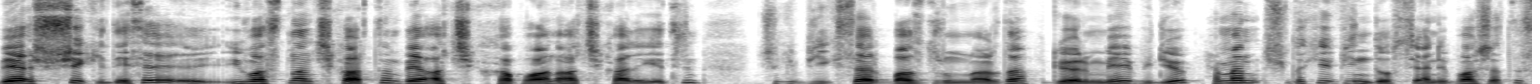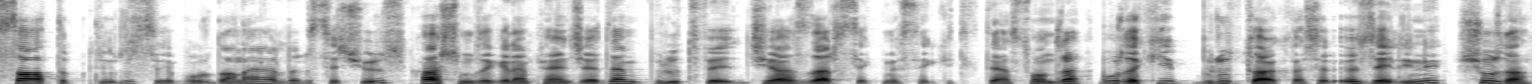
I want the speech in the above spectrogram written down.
Veya şu şekildeyse e, yuvasından çıkartın ve açık kapağını açık hale getirin. Çünkü bilgisayar bazı durumlarda görmeyebiliyor. Hemen şuradaki Windows yani başlatı sağ tıklıyoruz ve buradan ayarları seçiyoruz. Karşımıza gelen pencereden Bluetooth ve cihazlar sekmesine gittikten sonra buradaki Bluetooth arkadaşlar özelliğini şuradan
